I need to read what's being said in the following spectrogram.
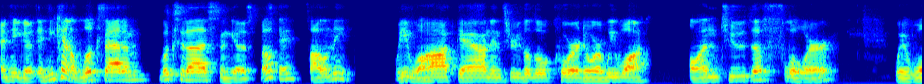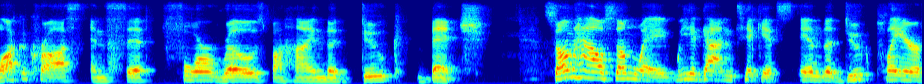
And he goes and he kind of looks at him looks at us and goes okay follow me we walk down and through the little corridor. We walk onto the floor. We walk across and sit four rows behind the Duke bench. Somehow, some way, we had gotten tickets in the Duke player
